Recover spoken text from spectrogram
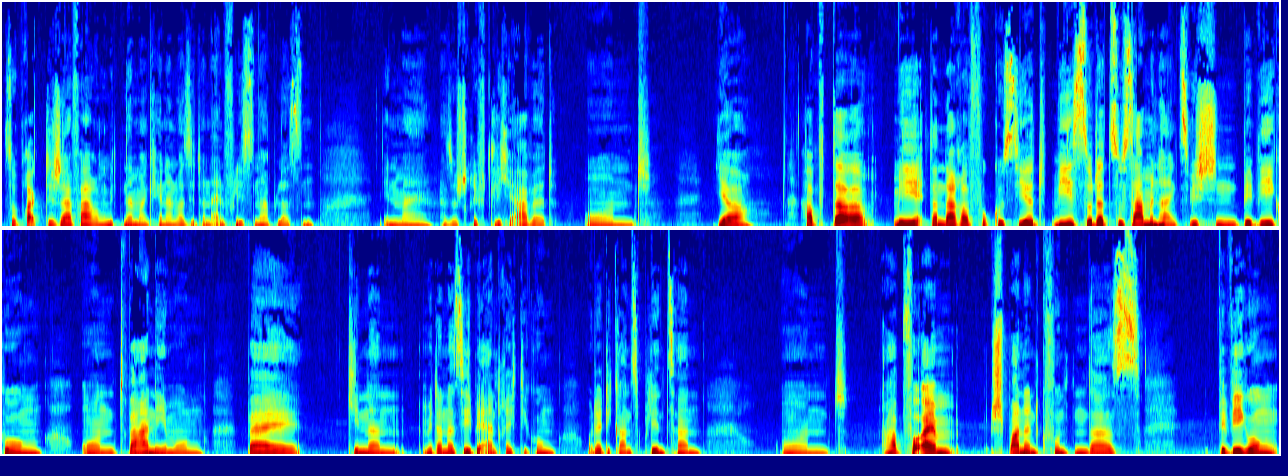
so praktischer Erfahrung mitnehmen können, was ich dann einfließen habe lassen in meine also schriftliche Arbeit. Und ja, habe da mich dann darauf fokussiert, wie ist so der Zusammenhang zwischen Bewegung und Wahrnehmung bei Kindern mit einer Sehbeeinträchtigung oder die ganz blind sind? Und habe vor allem spannend gefunden, dass Bewegung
